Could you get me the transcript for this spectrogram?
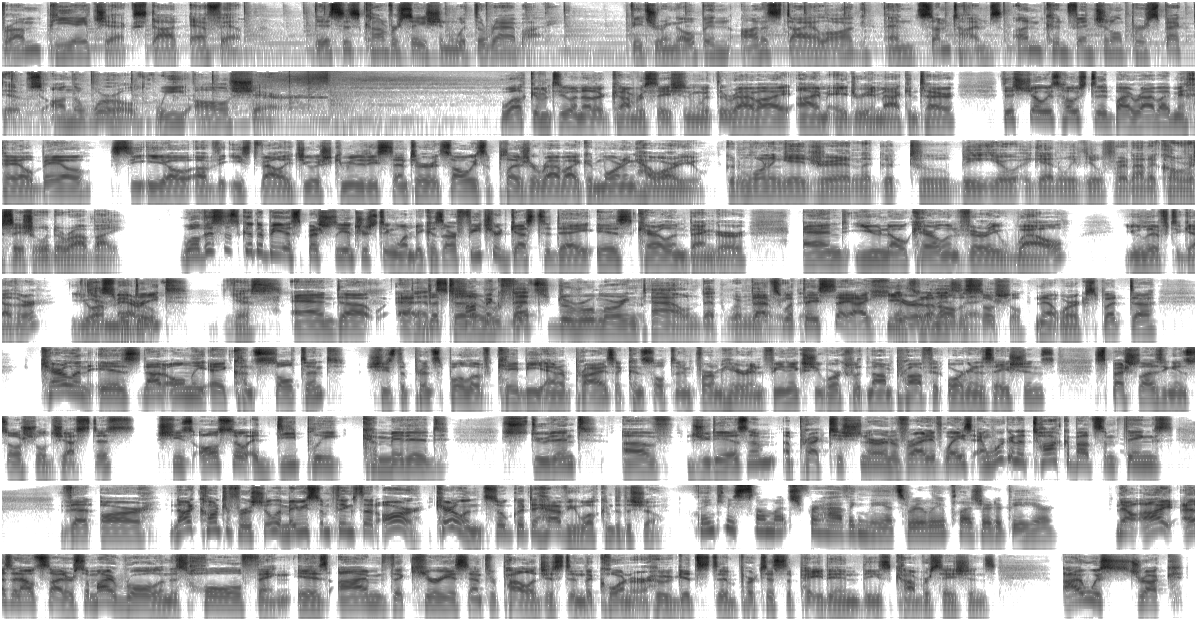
from phx.fm. This is Conversation with the Rabbi, featuring open, honest dialogue and sometimes unconventional perspectives on the world we all share. Welcome to another conversation with the Rabbi. I'm Adrian McIntyre. This show is hosted by Rabbi Michael Beyo, CEO of the East Valley Jewish Community Center. It's always a pleasure, Rabbi. Good morning. How are you? Good morning, Adrian. Good to be here again with you for another conversation with the Rabbi. Well, this is going to be a especially interesting one because our featured guest today is Carolyn Benger, and you know Carolyn very well. You live together. You're Yes, do. married. Yes. And uh, uh, the That's the, topic for that's the rumor in town that we're married. That's what they say. I hear That's it on all the social networks. But uh, Carolyn is not only a consultant, she's the principal of KB Enterprise, a consulting firm here in Phoenix. She works with nonprofit organizations specializing in social justice. She's also a deeply committed student of Judaism, a practitioner in a variety of ways. And we're going to talk about some things that are not controversial and maybe some things that are. Carolyn, so good to have you. Welcome to the show. Thank you so much for having me. It's really a pleasure to be here. Now, I, as an outsider, so my role in this whole thing is I'm the curious anthropologist in the corner who gets to participate in these conversations. I was struck,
